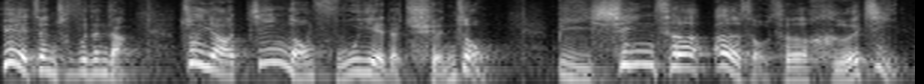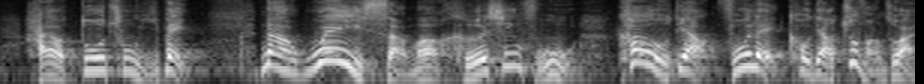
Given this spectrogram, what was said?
月增出负增长。注意啊，金融服务业的权重比新车、二手车合计还要多出一倍。那为什么核心服务扣掉服务类、扣掉住房之外，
